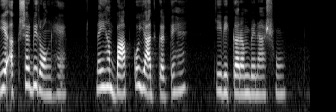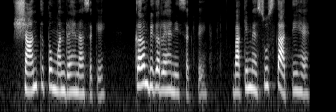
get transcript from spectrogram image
ये अक्षर भी रोंग है। नहीं, हम बाप को याद करते हैं कि विक्रम विनाश हों। शांत तो मन रह ना सके। कर्म बिगड़ रह नहीं सकते। बाकी महसूसता आती है।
